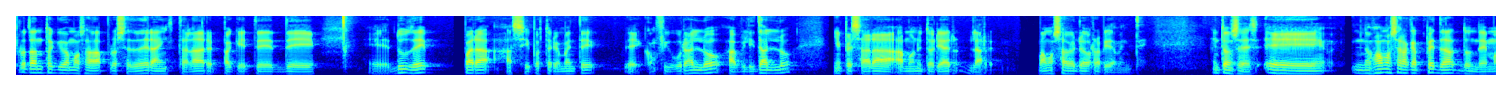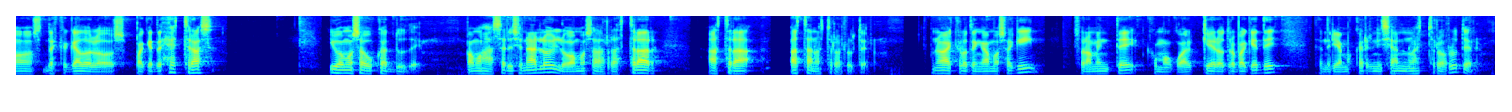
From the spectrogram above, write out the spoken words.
Por lo tanto, aquí vamos a proceder a instalar el paquete de eh, Dude para así posteriormente eh, configurarlo, habilitarlo y empezar a, monitorear la red. Vamos a verlo rápidamente. Entonces, eh, nos vamos a la carpeta donde hemos descargado los paquetes extras y vamos a buscar Dude. Vamos a seleccionarlo y lo vamos a arrastrar hasta, hasta nuestro router. Una vez que lo tengamos aquí, solamente como cualquier otro paquete, tendríamos que reiniciar nuestro router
